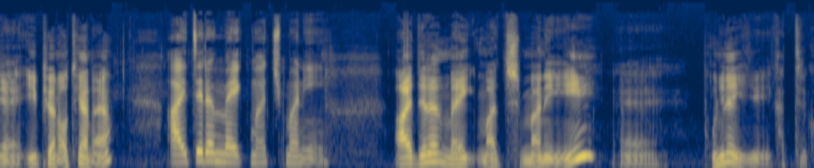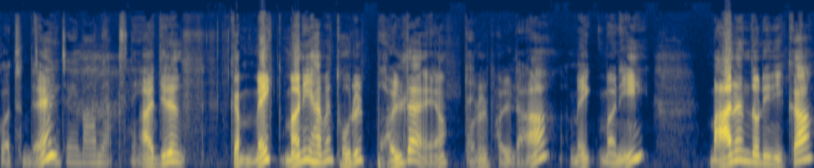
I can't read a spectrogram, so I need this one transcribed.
예, 이 표현 어떻게 하나요? I didn't make much money. I didn't make much money. 예, 본인의 얘기 같을 것 같은데. 굉장히 마음이 아프네요. I didn't 그러니까 make money 하면 돈을 벌다예요. 돈을 벌다. make money. 많은 돈이니까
